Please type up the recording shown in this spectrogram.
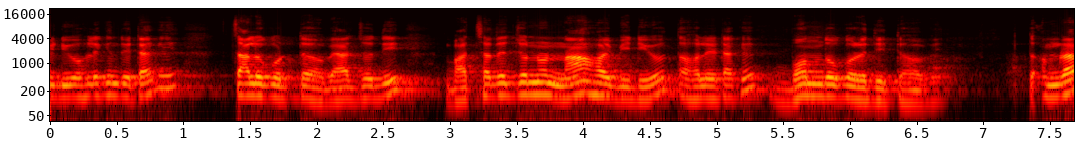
ভিডিও হলে কিন্তু এটাকে চালু করতে হবে। আর যদি বাচ্চাদের জন্য না হয় ভিডিও, তাহলে এটাকে বন্ধ করে দিতে হবে। তো আমরা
